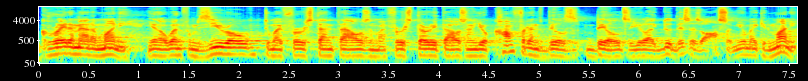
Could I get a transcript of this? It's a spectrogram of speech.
great amount of money. You know, went from zero to my first 10,000, my first 30,000. Your confidence builds, builds. You're like, dude, this is awesome. You're making money.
